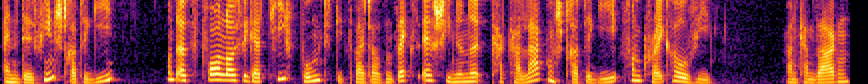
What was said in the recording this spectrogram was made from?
eine Delfinstrategie und als vorläufiger Tiefpunkt die 2006 erschienene Kakerlakenstrategie von Craig Hovey. Man kann sagen,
